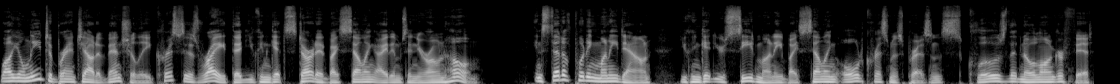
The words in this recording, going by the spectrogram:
While you'll need to branch out eventually, Chris is right that you can get started by selling items in your own home. Instead of putting money down, you can get your seed money by selling old Christmas presents, clothes that no longer fit,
